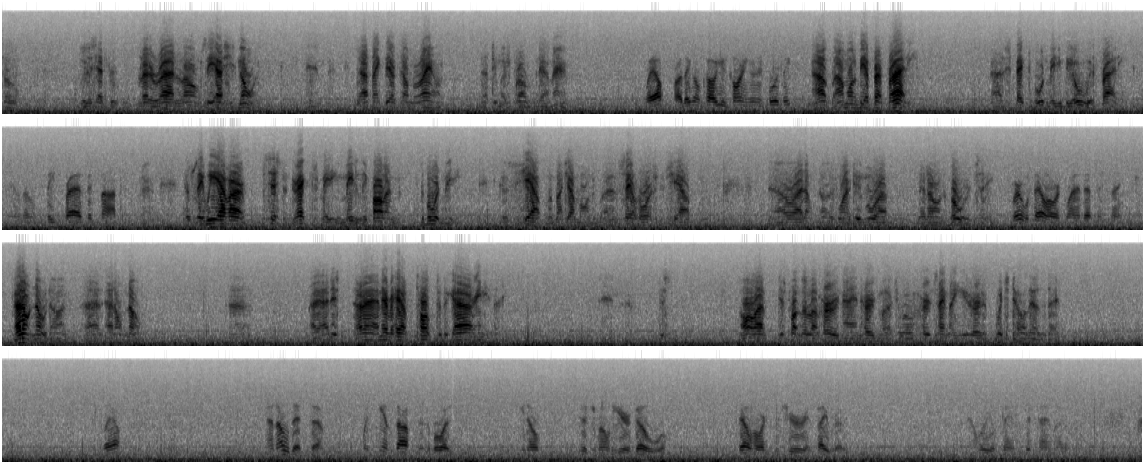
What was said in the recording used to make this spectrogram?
So we'll just have to let her ride along, see how she's going. And I think they'll come around. Not too much problem down there. Well, are they going to call you a corner unit board meeting? To be up there Friday. I expect the board meeting to be over with Friday. Well, don't be surprised if it's not. See, we have our assistant directors meeting immediately following the board meeting. Because Shout, and a bunch of them on the uh, Sail Horse and Shout. Oh, I don't know. There's one or two more of them that are on the board, see. Where will Sailhorse wind up this thing? I don't know, Don. I, I don't know. Uh, I, I just, I, I never have talked to the guy or anything. And uh, just, all I, just what little I've heard, and I hadn't heard much. Well, I heard the same thing you heard at Wichita the other day. Well, I know that um, when Ken Stockton and the boys, you know, took him on a year ago, well, Sailhorse was sure in favor of it. Now, where he'll stand this time, I don't know.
